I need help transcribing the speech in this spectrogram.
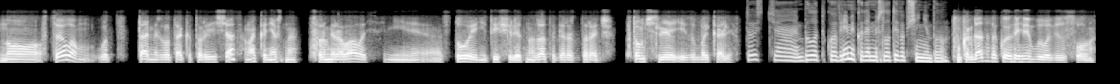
но в целом вот та мерзлота, которая есть сейчас, она, конечно, сформировалась не сто и не тысячу лет назад, а гораздо раньше. В том числе и за Байкале. То есть э, было такое время, когда мерзлоты вообще не было? Ну, когда-то такое время было, безусловно.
